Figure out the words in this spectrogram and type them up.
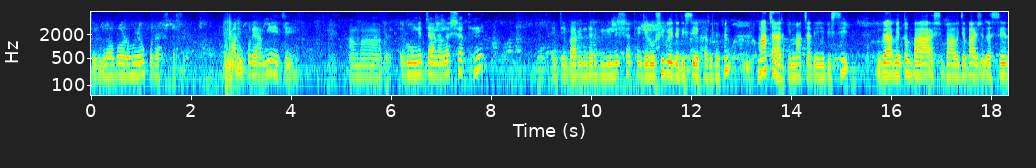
যেগুলো বড় হয়ে উপরে আসতেছে। আর উপরে আমি এই যে আমার রুমের জানালার সাথে, এই যে বারিন্দার গ্রিলের সাথে যে রশি বেঁধে দিচ্ছি এভাবে, দেখেন? মাচা আর কি, মাচা দিয়ে দিচ্ছি গ্রামে তো বাঁশ, বা ওই যে বাঁশ গাছের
